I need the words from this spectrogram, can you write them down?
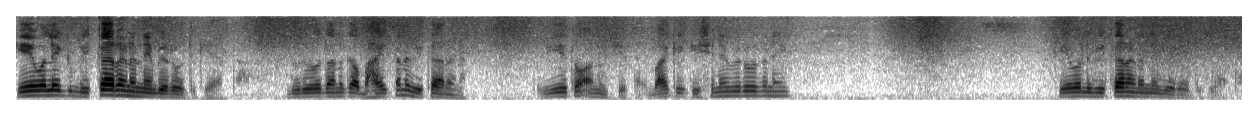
केवल एक विकर्ण ने विरोध किया था। दुर्योधन का भाई था ना विकर्ण तो ये तो अनुचित है। बाकी किसी ने विरोध नहीं केवल विकर्ण ने विरोध किया था।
